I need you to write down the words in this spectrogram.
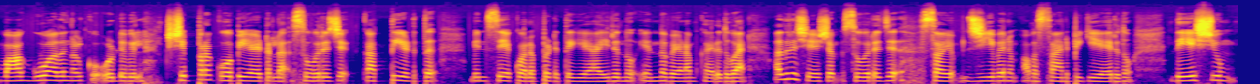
വാഗ്വാദങ്ങൾക്ക് ഒടുവിൽ ക്ഷിപ്രകോപിയായിട്ടുള്ള സൂരജ് കത്തിയെടുത്ത് ബിൻസിയെ കൊലപ്പെടുത്തുകയായിരുന്നു എന്ന് വേണം കരുതുവാൻ. അതിനുശേഷം സൂരജ് സ്വയം ജീവനും അവസാനിപ്പിക്കുകയായിരുന്നു. ദേഷ്യവും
